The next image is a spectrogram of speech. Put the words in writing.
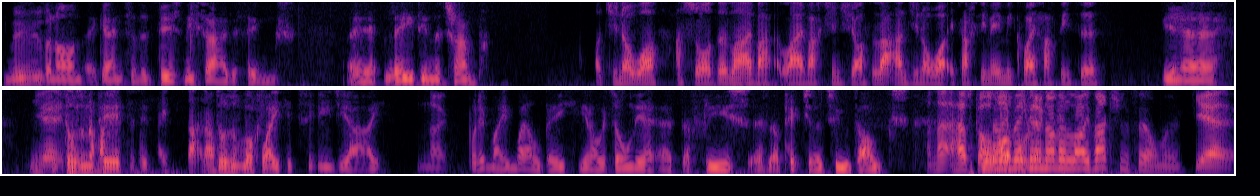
moving on again to the Disney side of things, uh, Lady and the Tramp. Oh, do you know what? I saw the live a- live action shot of that, and do you know what? It's actually made me quite happy to. Yeah, Yeah, it doesn't appear. To, it, that now. it doesn't look like it's CGI, no, but it might well be. You know, it's only a, a, a freeze, a, a picture of two dogs. and that has got So a they're Marvel making link. another live action film. then? Yeah,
